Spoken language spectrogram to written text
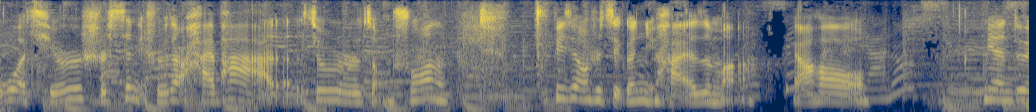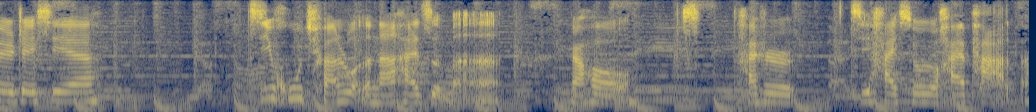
过其实是心里是有点害怕的，就是怎么说呢？毕竟是几个女孩子嘛，然后面对这些。几乎全裸的男孩子们，然后还是既害羞又害怕的。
